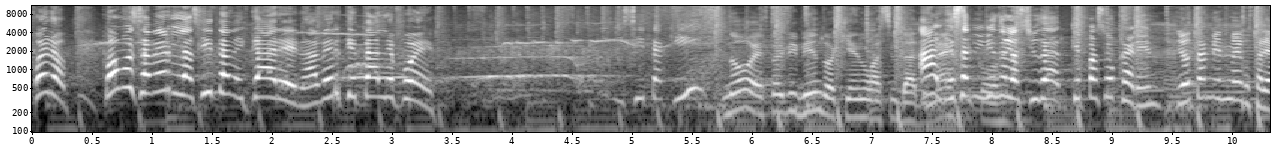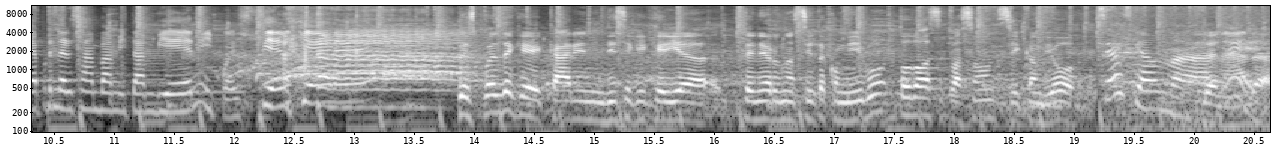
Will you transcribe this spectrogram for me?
Bueno, vamos a ver la cita de Karen, a ver qué tal le fue. ¿Visita aquí? No, estoy viviendo aquí en la ciudad de Ah, ya México. está viviendo en la ciudad. ¿Qué pasó, Karen? Yo también me gustaría aprender samba a mí también y pues si él quiere... Después de que Karen dice que quería tener una cita conmigo, toda la situación se cambió. ¿Sabes qué onda? De nada.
